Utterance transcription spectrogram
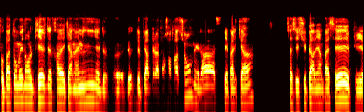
faut pas tomber dans le piège d'être avec un ami et de, de, de, perdre de la concentration, mais là, c'était pas le cas. Ça s'est super bien passé et puis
